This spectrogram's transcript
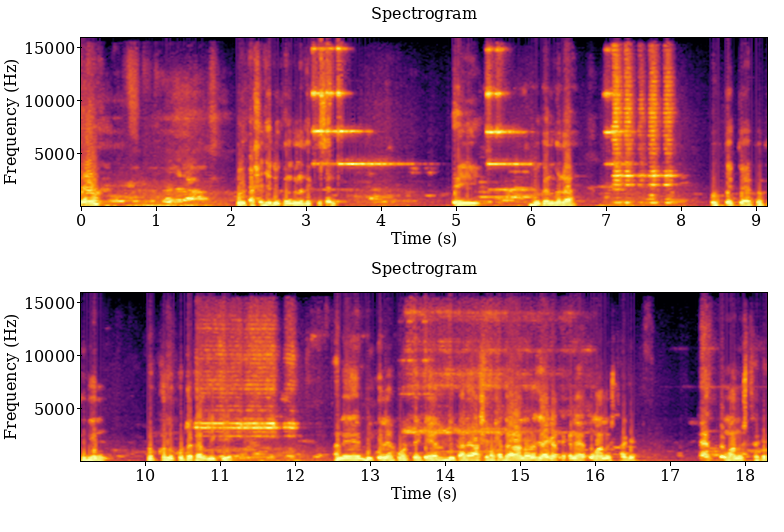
যাই হোক, ওই পাশে যে দোকানগুলো দেখতেছেন এই দোকানগুলা প্রত্যেকটা প্রতিদিন লক্ষ লক্ষ টাকার বিক্রি। মানে বিকেলের পর থেকে দোকানের আশেপাশে দাঁড়ানোর জায়গা থেকে না এত মানুষ থাকে, এত মানুষ থাকে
